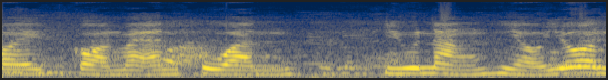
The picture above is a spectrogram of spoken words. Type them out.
อยก่อนวัยอันควร ผิวหนังเหี่ยวย่น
